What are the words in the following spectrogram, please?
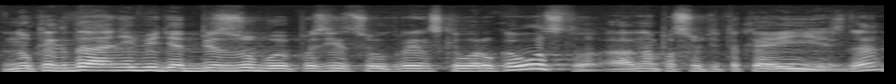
Но когда они видят беззубую позицию украинского руководства, а она по сути такая и есть, да,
